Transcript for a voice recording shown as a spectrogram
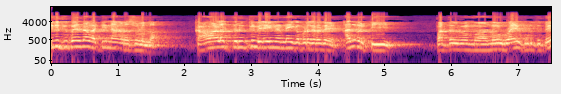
இதுக்கு பேர் தான் வட்டி நாங்கிற சொல்லலாம் காலத்திற்கு விலை நிர்ணயிக்கப்படுகிறது அது வட்டி. பத்து நூறு ரூபாயை கொடுத்துட்டு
